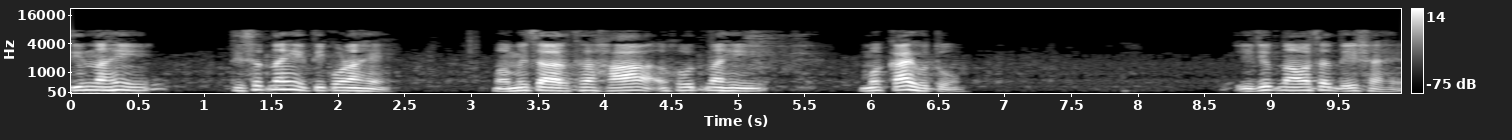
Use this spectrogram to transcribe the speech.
ती नाही दिसत नाही ती कोण आहे. मम्मीचा अर्थ हा होत नाही. मग काय होतो? इजिप्त नावाचा देश आहे.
